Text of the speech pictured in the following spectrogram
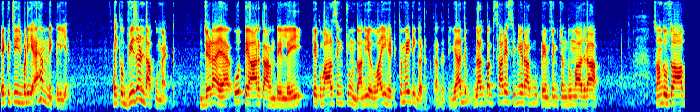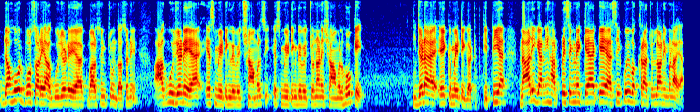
ਇੱਕ ਚੀਜ਼ ਬੜੀ ਅਹਿਮ ਨਿਕਲੀ ਹੈ। ਇੱਕ ਵਿਜ਼ਨ ਡਾਕੂਮੈਂਟ। ਜਿਹੜਾ ਹੈ, ਉਹ ਤਿਆਰ ਕਰਨ ਦੇ ਲਈ ਇਕਬਾਲ ਸਿੰਘ ਝੁੰਦਾਂ ਦੀ ਅਗਵਾਈ ਹੇਠ ਕਮੇਟੀ ਗਠਿਤ ਕਰ ਦਿੱਤੀ ਗਈ। ਅੱਜ ਲਗਭਗ ਸਾਰੇ ਸੀਨੀਅਰ ਆਗੂ ਪ੍ਰੇਮ ਸਿੰਘ ਚੰਦੂ, ਮਾਜਰਾ, ਸੰਧੂ ਸਾਹਿਬ ਜਾਂ ਹੋਰ ਬਹੁਤ ਸਾਰੇ ਆਗੂ ਜਿਹੜੇ ਆ, ਇਕਬਾਲ ਸਿੰਘ ਝੁੰਦਾ ਸਣੇ, ਆਗੂ ਜਿਹੜੇ ਆ, ਇਸ ਮੀਟਿੰਗ ਦੇ ਵਿੱਚ ਸ਼ਾਮਲ ਸੀ। ਇਸ ਮੀਟਿੰਗ ਦੇ ਵਿੱਚ ਉਹਨਾਂ ਨੇ ਸ਼ਾਮਲ ਹੋ ਕੇ ਜਿਹੜਾ ਹੈ, ਇਹ ਕਮੇਟੀ ਗਠਿਤ ਕੀਤੀ ਹੈ। ਨਾਲ ਹੀ ਗਿਆਨੀ ਹਰਪ੍ਰੀਤ ਸਿੰਘ ਨੇ ਕਿਹਾ ਕਿ ਐਸੀ ਕੋਈ ਵੱਖਰਾ ਚੁੱਲ੍ਹਾ ਨਹੀਂ ਬਣਾਇਆ।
